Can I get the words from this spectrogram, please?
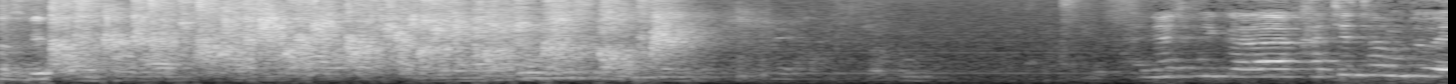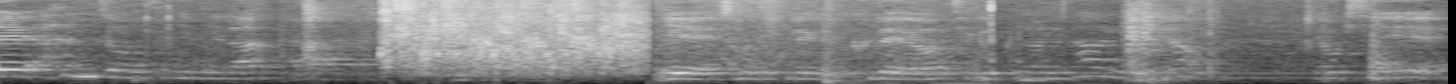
어떻게? 안녕하십니까. 가치창조의 한정순입니다. 예, 저도 그래, 그래요. 지금 그런 상황이에요. 역시,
